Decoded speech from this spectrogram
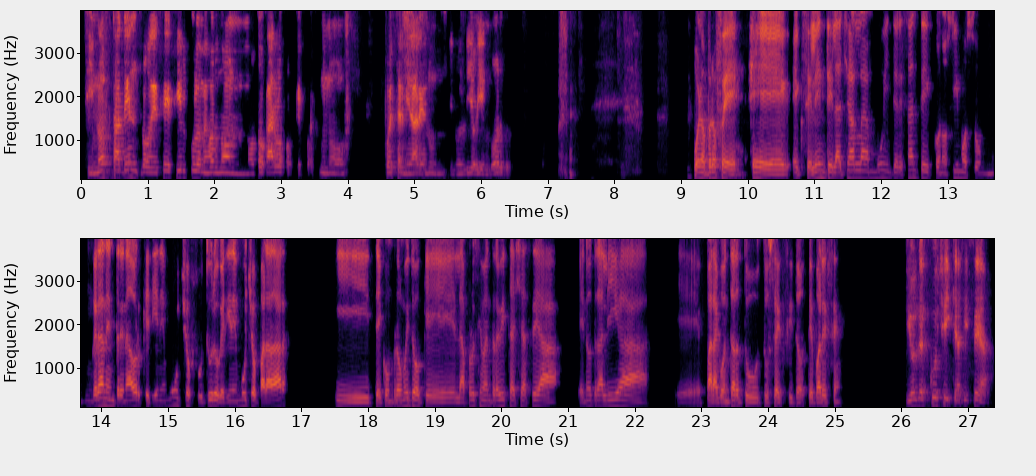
si no está dentro de ese círculo, mejor no, tocarlo porque pues uno puede terminar en un, en un lío bien gordo. Bueno, profe, eh, excelente la charla, muy interesante. Conocimos un, gran entrenador que tiene mucho futuro, que tiene mucho para dar. Y te comprometo que la próxima entrevista ya sea en otra liga eh, para contar tus éxitos, ¿te parece? Dios lo escuche y que así sea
